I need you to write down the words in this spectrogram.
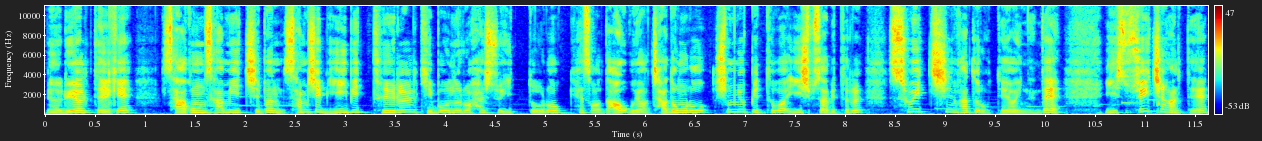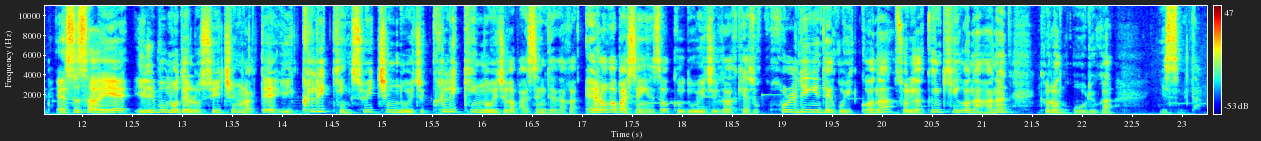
리얼텍의 4032 칩은 32비트를 기본으로 할 수 있도록 해서 나오고요. 자동으로 16비트와 24비트를 스위칭하도록 되어 있는데 이 스위칭할 때 S사의 일부 모델로 스위칭을 할 때 이 클리킹, 스위칭 노이즈, 클리킹 노이즈가 발생되다가 에러가 발생해서 그 노이즈가 계속 홀딩이 되고 있거나 소리가 끊기거나 하는 그런 오류가 있습니다.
